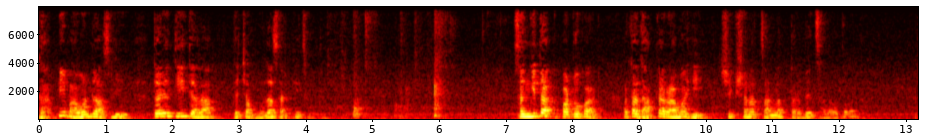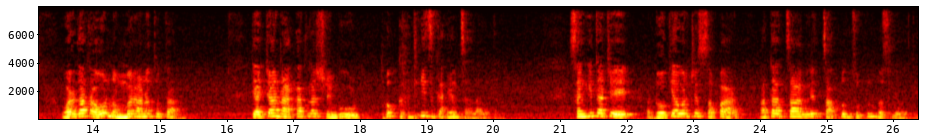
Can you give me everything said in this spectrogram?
धाकटी भावंड असली तरी ती त्याला त्याच्या मुलासारखीच होती. संगीता पाठोपाठ आता धाकटा रामाही शिक्षणात चांगला तरबेज झाला होता बरं वर्गात अहो नंबर आणत होता. त्याच्या नाकातला शेंबूड तो कधीच गायब झाला होता. संगीताचे डोक्यावरचे सपार आता चांगले चापून चुपून बसले होते.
